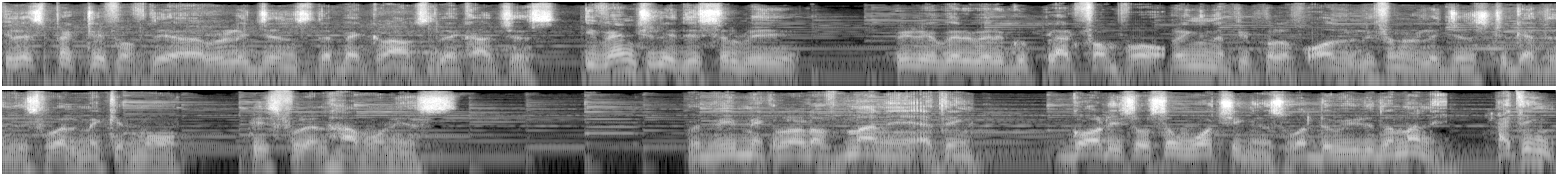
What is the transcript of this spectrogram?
irrespective of their religions, their backgrounds, their cultures. Eventually this will be really a very, very good platform for bringing the people of all the different religions together in this world, make it more peaceful and harmonious. When we make a lot of money, I think God is also watching us. What do we do with the money? I think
